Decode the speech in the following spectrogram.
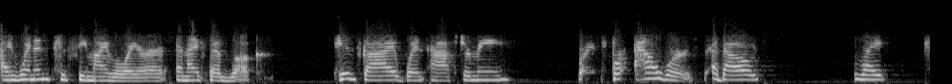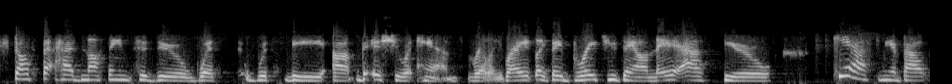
i went in to see my lawyer and i said look his guy went after me for, for hours about like stuff that had nothing to do with with the uh, the issue at hand, really, right? Like they break you down. They ask you. He asked me about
